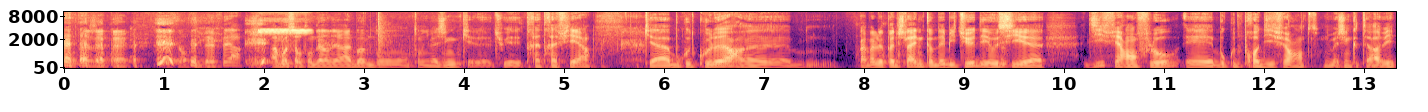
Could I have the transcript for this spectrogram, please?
montage après. Un mot sur ton dernier album dont on imagine que tu es très très fier, qui a beaucoup de couleurs, euh, pas mal de punchlines comme d'habitude, et aussi euh, différents flows et beaucoup de prods différentes. On imagine que tu es ravi.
